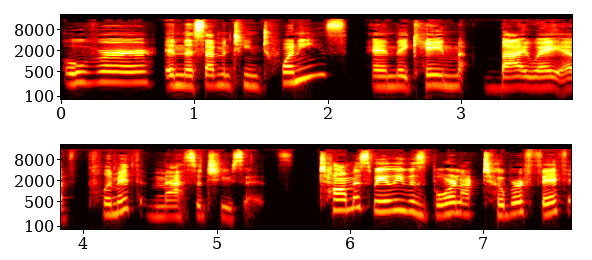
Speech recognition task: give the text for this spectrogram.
over in the 1720s, and they came by way of Plymouth, Massachusetts. Thomas Whaley was born October 5th,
